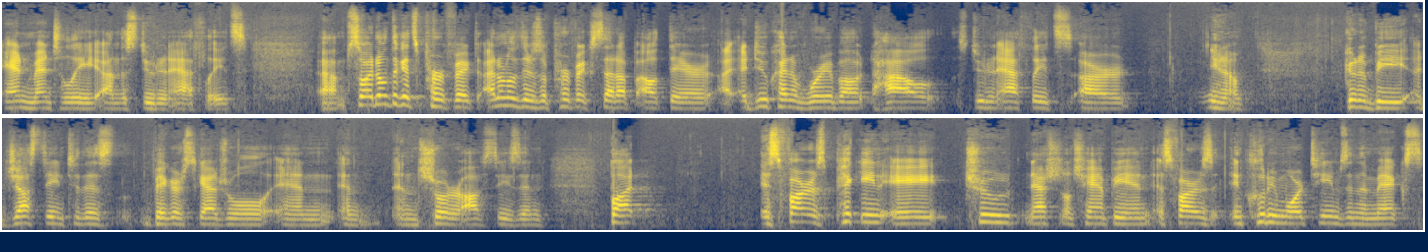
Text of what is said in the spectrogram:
and mentally on the student athletes. Um, so I don't think it's perfect. I don't know if there's a perfect setup out there. I, I do kind of worry about how student athletes are, you know, going to be adjusting to this bigger schedule and, and, and shorter offseason. But as far as picking a true national champion, as far as including more teams in the mix,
